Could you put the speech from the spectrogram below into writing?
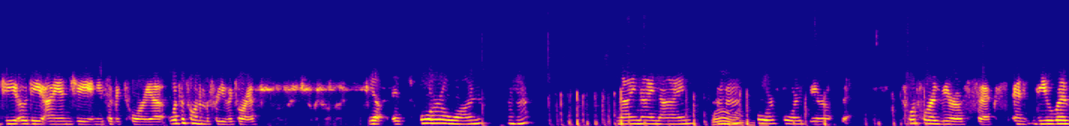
G-O-D-I-N-G, and you said Victoria. What's the phone number for you, Victoria? Yep, it's four oh one, mm-hmm, nine nine nine, mm-hmm, four four zero six. Four four zero six. And do you live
